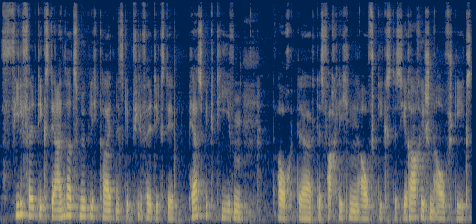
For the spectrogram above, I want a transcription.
vielfältigste Einsatzmöglichkeiten, es gibt vielfältigste Perspektiven, auch der, des fachlichen Aufstiegs, des hierarchischen Aufstiegs.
